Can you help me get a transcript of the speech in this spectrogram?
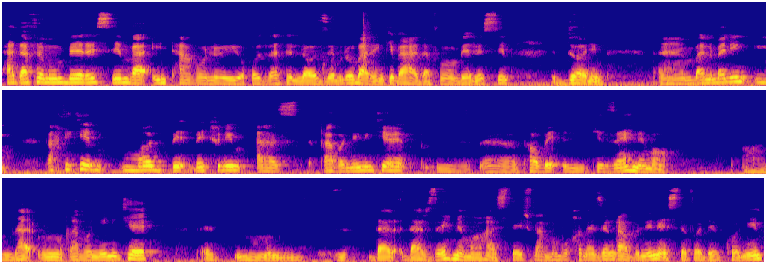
هدفمون برسیم و این توانایی و قدرت لازم رو برای اینکه به هدفمون برسیم داریم. بنابراین وقتی که ما بتونیم از قوانینی که تابع که ذهن ما در قوانینی که در, در ذهن ما هستش و ما بخوایم از این قوانین استفاده کنیم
